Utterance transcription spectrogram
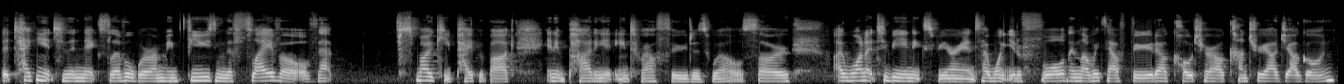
but taking it to the next level where I'm infusing the flavor of that smoky paper bark and imparting it into our food as well. So I want it to be an experience. I want you to fall in love with our food, our culture, our country, our jagun.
